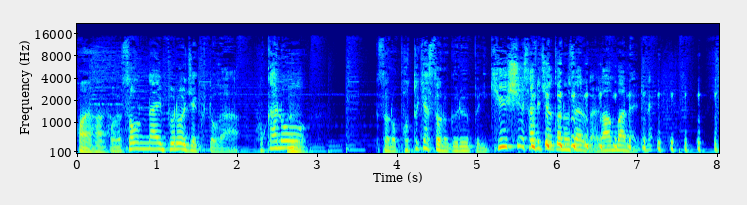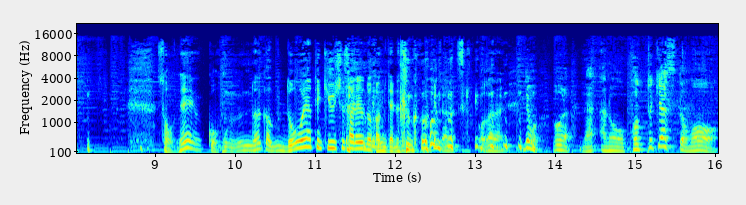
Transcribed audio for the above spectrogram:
はいはい。この「そんないプロジェクト」が他の、そのポッドキャストのグループに吸収されちゃう可能性あるから頑張んないとね。そうね、こう、なんか、どうやって吸収されるのかみたいなところ。からでもほらなあのポッドキャストも、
